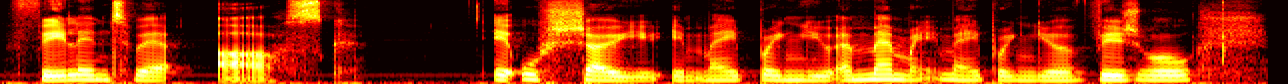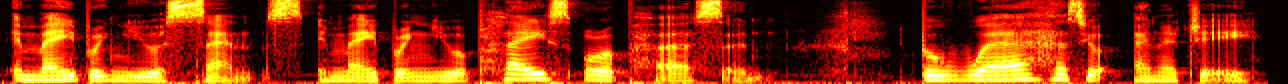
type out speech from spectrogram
feel into it, ask. It will show you. It may bring you a memory, it may bring you a visual, it may bring you a sense, it may bring you a place or a person. But where has your energy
